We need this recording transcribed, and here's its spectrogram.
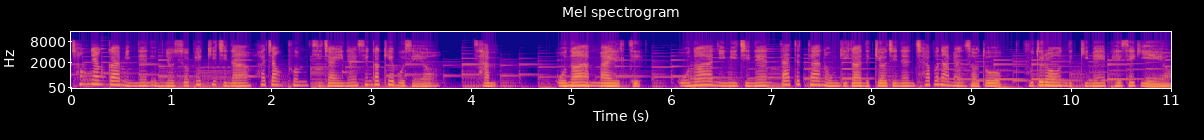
청량감 있는 음료수 패키지나 화장품 디자인을 생각해 보세요. 3. 온화한 마일드. 온화한 이미지는 따뜻한 온기가 느껴지는 차분하면서도 부드러운 느낌의 배색이에요.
